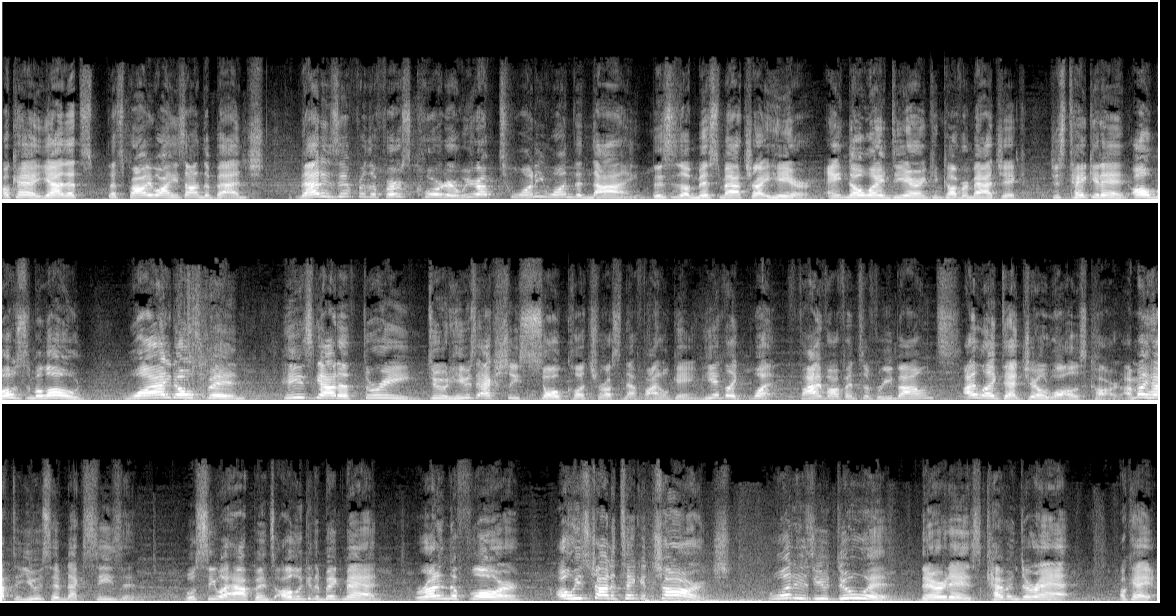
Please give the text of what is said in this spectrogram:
Okay, yeah, that's that's probably why he's on the bench. That is it for the first quarter. We're up 21 to 9. This is a mismatch right here. Ain't no way De'Aaron can cover Magic. Just take it in. Oh, Moses Malone. Wide open. He's got a three. Dude, he was actually so clutch for us in that final game. He had like, what, five offensive rebounds? I like that Gerald Wallace card. I might have to use him next season. We'll see what happens. Oh, look at the big man. Running the floor. Oh, he's trying to take a charge. What is you doing? There it is, Kevin Durant. Okay,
